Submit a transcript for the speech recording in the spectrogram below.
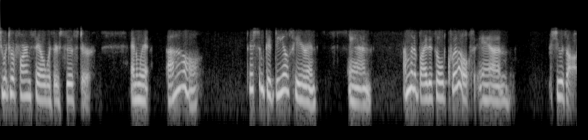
She went to a farm sale with her sister and went, "Oh, there's some good deals here and and I'm going to buy this old quilt." And she was off.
